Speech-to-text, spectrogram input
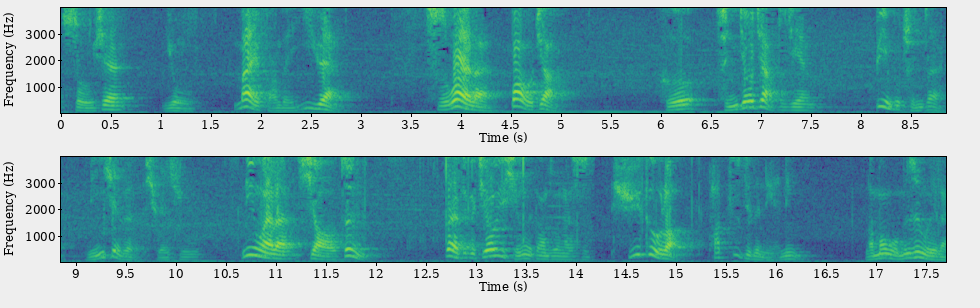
首先有卖房的意愿，此外呢，报价和成交价之间并不存在明显的悬殊，另外呢，小郑。在这个交易行为当中呢，是虚构了他自己的年龄。那么我们认为呢，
